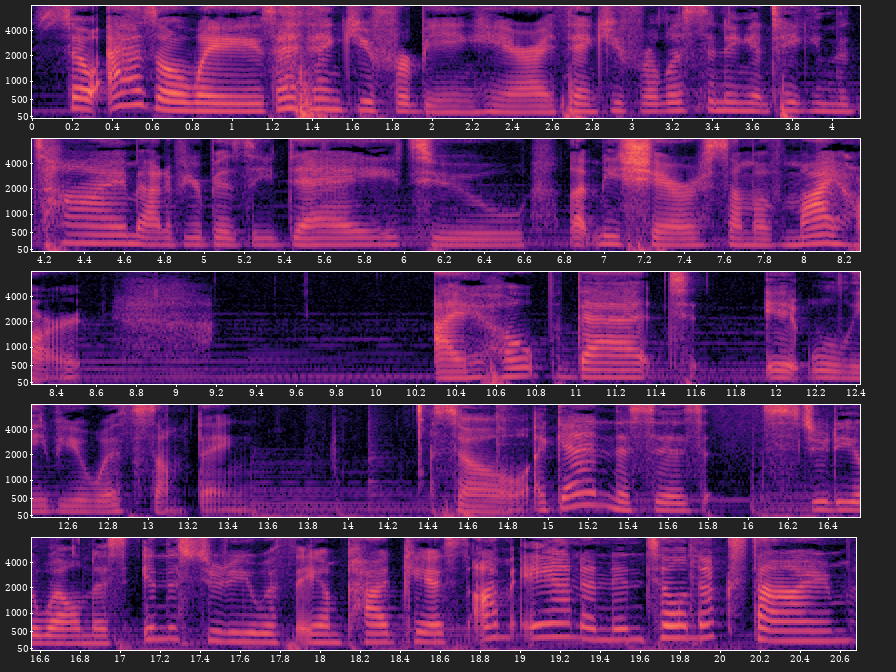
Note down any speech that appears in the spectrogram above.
So, as always, I thank you for being here. I thank you for listening and taking the time out of your busy day to let me share some of my heart. I hope that it will leave you with something. So, again, this is Studio Wellness in the Studio with Ann podcast. I'm Ann, and until next time,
